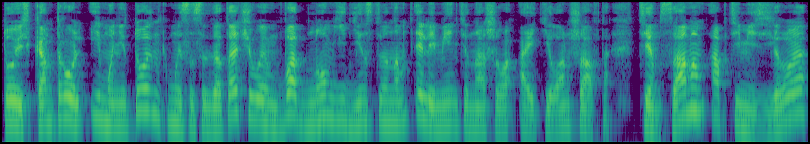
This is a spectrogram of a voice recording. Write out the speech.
То есть контроль и мониторинг мы сосредотачиваем в одном единственном элементе нашего IT-ландшафта, тем самым оптимизируя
